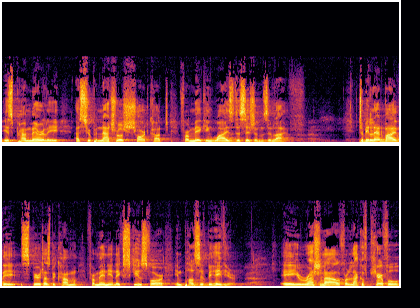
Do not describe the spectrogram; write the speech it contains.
is primarily a supernatural shortcut for making wise decisions in life. To be led by the Spirit has become, for many, an excuse for impulsive behavior, a rationale for lack of careful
